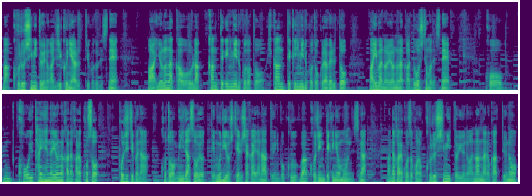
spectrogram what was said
まあ、苦しみというのが軸にあるっていうことですね。まあ、世の中を楽観的に見ることと悲観的に見ることを比べると、まあ、今の世の中はどうしてもですねこうこういう大変な世の中だからこそポジティブなことを見出そうよって無理をしている社会だなというふうに僕は個人的に思うんですが、まあ、だからこそこの苦しみというのは何なのかっていうのを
